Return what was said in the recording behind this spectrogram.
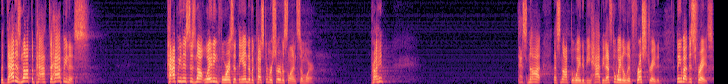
but that is not the path to happiness. Happiness is not waiting for us at the end of a customer service line somewhere, right? That's not, that's not the way to be happy. That's the way to live frustrated. Think about this phrase.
